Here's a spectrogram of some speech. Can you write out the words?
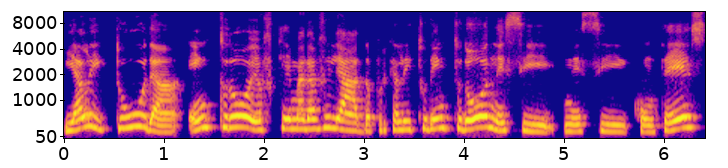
E a leitura entrou, eu fiquei maravilhada, porque a leitura entrou nesse, nesse contexto.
